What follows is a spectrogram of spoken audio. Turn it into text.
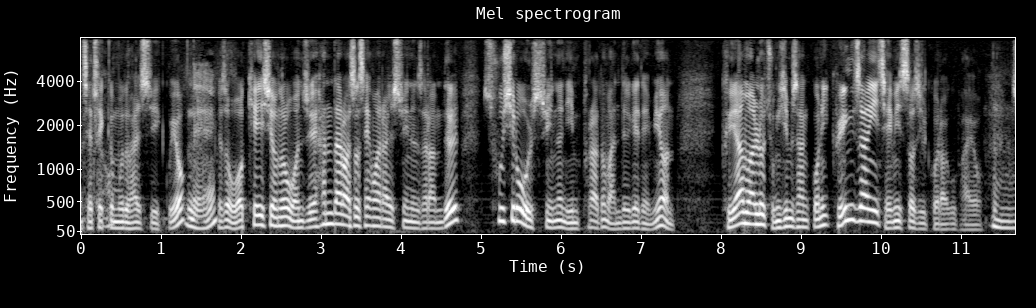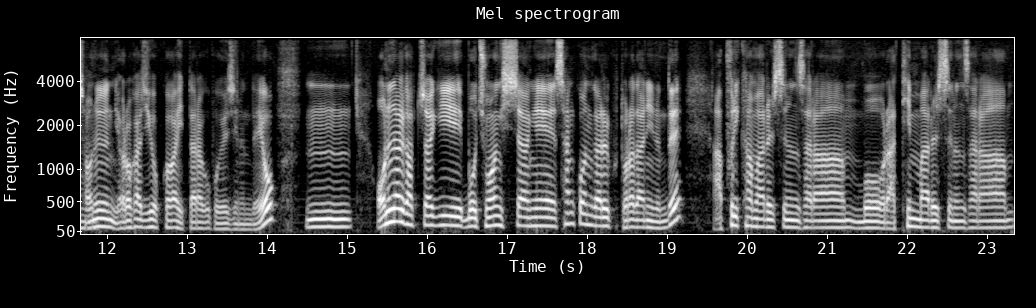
그렇죠. 재택근무도 할 수 있고요. 네. 그래서 워케이션으로 원주에 한 달 와서 생활할 수 있는 사람들 수시로 올 수 있는 인프라도 만들게 되면 그야말로 중심 상권이 굉장히 재밌어질 거라고 봐요. 음. 저는 여러 가지 효과가 있다라고 보여지는데요. 음, 어느 날 갑자기 뭐 중앙시장의 상권가를 돌아다니는데 아프리카 말을 쓰는 사람, 뭐 라틴 말을 쓰는 사람,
